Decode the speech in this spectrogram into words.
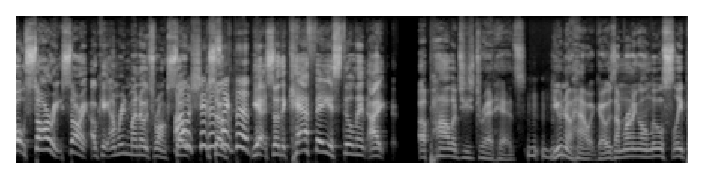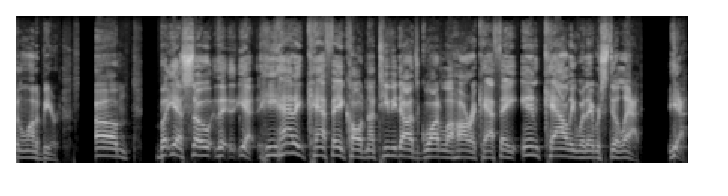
Oh, sorry, sorry. Okay, I'm reading my notes wrong. So, Oh, shit, that's so, like the- yeah. So the cafe is still in. I apologies, dreadheads. Mm-mm. You know how it goes. I'm running on little sleep and a lot of beer. Um, but yeah, so the, yeah, he had a cafe called Natividad's Guadalajara Cafe in Cali where they were still at. Yeah,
